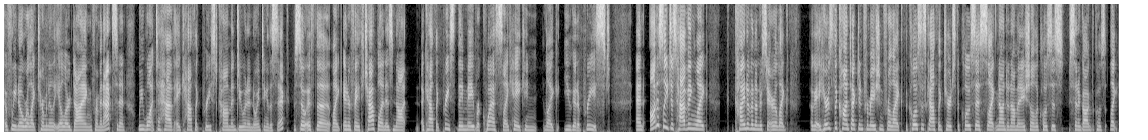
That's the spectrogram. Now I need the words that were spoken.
if we know we're like terminally ill or dying from an accident, we want to have a Catholic priest come and do an anointing of the sick. So if the like interfaith chaplain is not a Catholic priest, they may request like, hey, can like you get a priest? And honestly, just having like kind of an understanding or like okay here's the contact information for like the closest catholic church the closest like non-denominational the closest synagogue the closest like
